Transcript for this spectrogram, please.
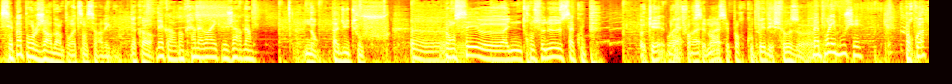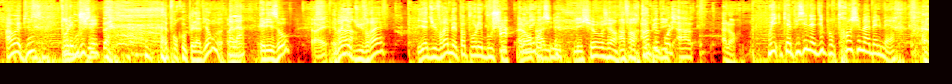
C'est pas pour le jardin, pour être sincère avec vous. D'accord. D'accord, donc rien à voir avec le jardin. Non, pas du tout. Euh, Pensez euh, à une tronçonneuse, ça coupe. Ok, donc forcément, ouais, ouais. c'est pour couper des choses. euh. bah pour les bouchers. Pourquoi? Ah ouais, bien. Pour les bouchers. Pour couper la viande Voilà. Et les os Ouais. Eh ben, il y a Ah. du vrai. Il y a du vrai, mais pas pour les boucher. Ah, Alors, on continue. Les chirurgiens. Enfin, un peu pour les... ah, alors, Oui, Capucine a dit pour trancher ma belle-mère. euh,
